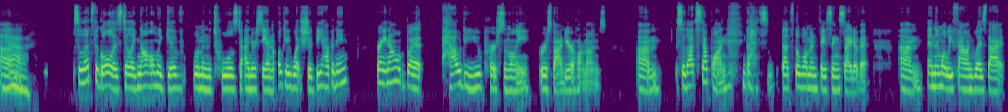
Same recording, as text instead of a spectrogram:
Um, yeah. Um, so that's the goal is to like not only give women the tools to understand okay what should be happening right now but how do you personally respond to your hormones? Um, so that's step one. That's that's the woman facing side of it. Um, and then what we found was that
